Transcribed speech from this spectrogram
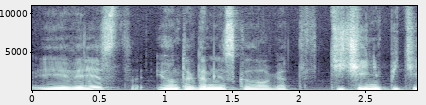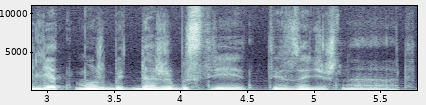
и Эверест. И он тогда мне сказал, говорит, в течение пяти лет, может быть, даже быстрее ты зайдешь на этот.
